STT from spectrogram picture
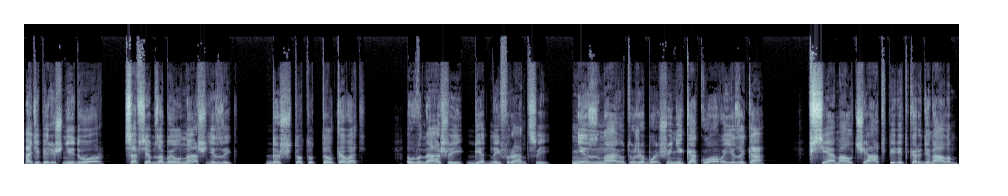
а теперешний двор — Совсем забыл наш язык. Да что тут толковать? В нашей бедной Франции не знают уже больше никакого языка. Все молчат перед кардиналом.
